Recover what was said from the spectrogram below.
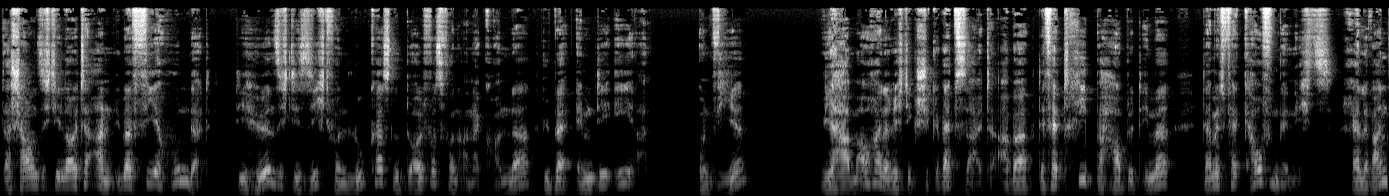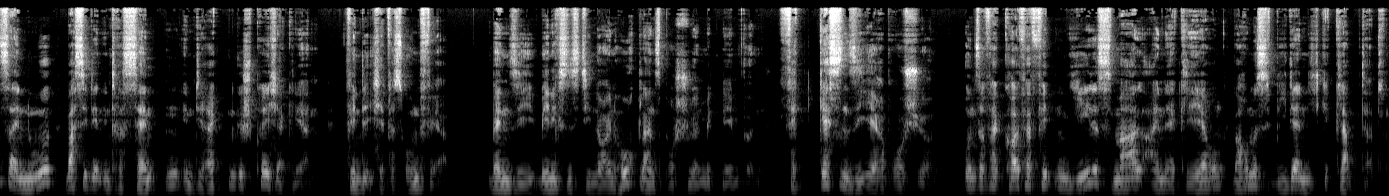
Da schauen sich die Leute an, über 400. Die hören sich die Sicht von Lukas Ludolphus von Anaconda über MDE an. Und wir? Wir haben auch eine richtig schicke Webseite, aber der Vertrieb behauptet immer, damit verkaufen wir nichts. Relevant sei nur, was sie den Interessenten im direkten Gespräch erklären. Finde ich etwas unfair. Wenn Sie wenigstens die neuen Hochglanzbroschüren mitnehmen würden. Vergessen Sie Ihre Broschüren. Unsere Verkäufer finden jedes Mal eine Erklärung, warum es wieder nicht geklappt hat.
